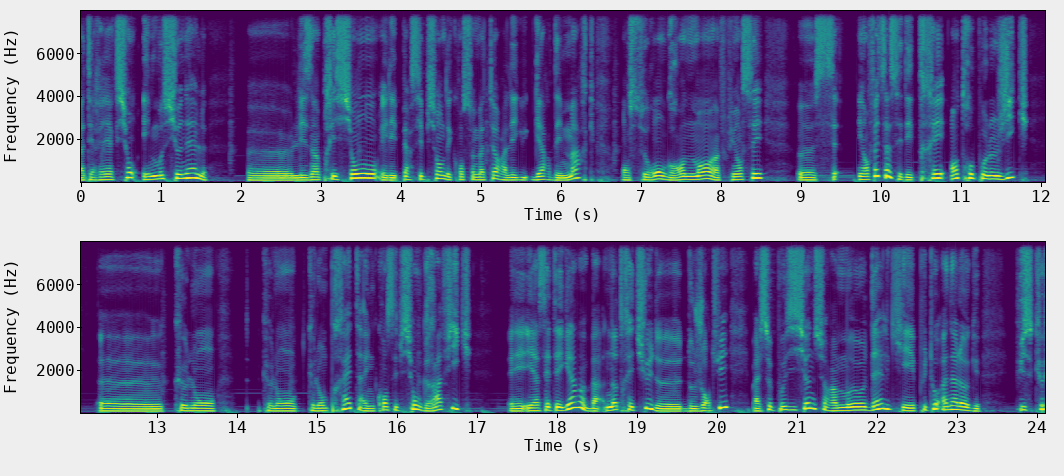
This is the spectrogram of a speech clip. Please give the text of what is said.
bah, des réactions émotionnelles. Euh, les impressions et les perceptions des consommateurs à l'égard des marques en seront grandement influencées. Euh, et en fait, ça, c'est des traits anthropologiques euh, que l'on prête à une conception graphique. Et, à cet égard, bah, notre étude d'aujourd'hui, bah, elle se positionne sur un modèle qui est plutôt analogue, puisque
